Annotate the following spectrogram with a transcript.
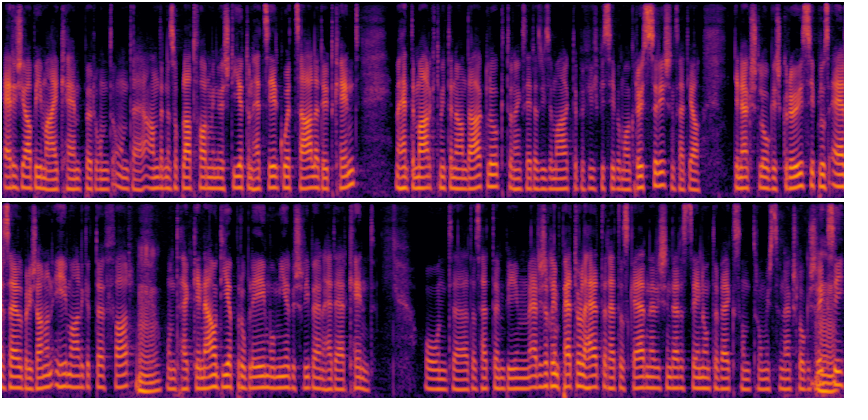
Er ist ja bei MyCamper und, und äh, anderen so Plattformen investiert und hat sehr gute Zahlen dort kennt. Wir haben den Markt miteinander angeschaut und haben gesehen, dass unser Markt etwa fünf bis sieben Mal grösser ist. Und gesagt, ja, die nächste logische Größe plus er selber ist auch noch ein ehemaliger Töfffahrer mhm. und hat genau die Probleme, die wir beschrieben haben, hat er kennt. Und äh, das hat dann beim, er ist ein bisschen Petrolhead, er hat das gerne, er ist in dieser Szene unterwegs und darum ist es zunächst logisch mhm.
